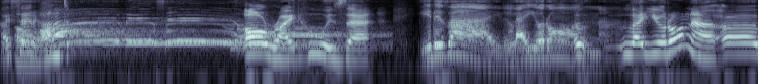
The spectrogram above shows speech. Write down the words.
I said long t- All right, who is that? It is I, La Llorona. Uh, La Llorona. Uh,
